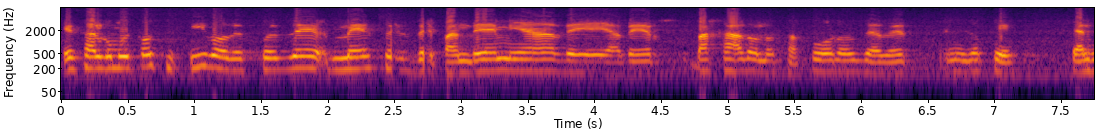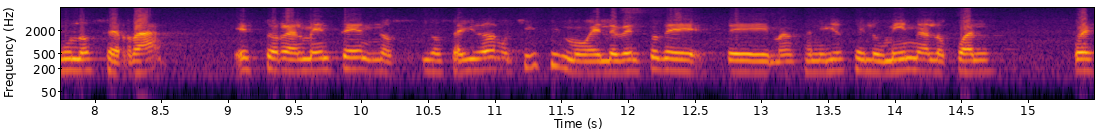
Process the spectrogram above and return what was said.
es algo muy positivo después de meses de pandemia, de haber bajado los aforos, de haber tenido que, algunos cerrar. Esto realmente nos, nos ayuda muchísimo. El evento de, de Manzanillo se ilumina, lo cual pues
